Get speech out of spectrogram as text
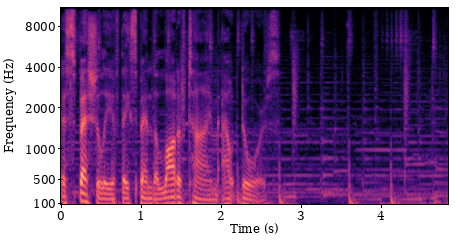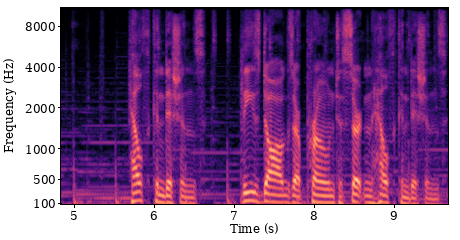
especially if they spend a lot of time outdoors. Health conditions these dogs are prone to certain health conditions,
